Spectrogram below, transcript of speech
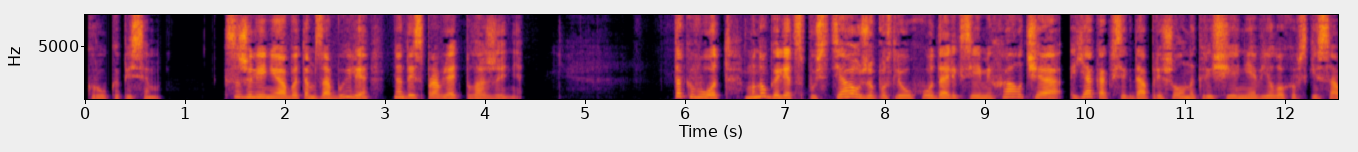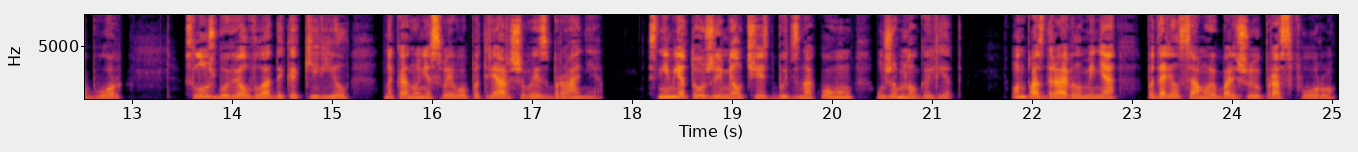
к рукописям. К сожалению, об этом забыли, надо исправлять положение. Так вот, много лет спустя, уже после ухода Алексея Михайловича, я, как всегда, пришел на крещение в Елоховский собор, службу вел владыка Кирилл накануне своего патриаршего избрания. С ним я тоже имел честь быть знакомым уже много лет. Он поздравил меня, подарил самую большую просфору.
